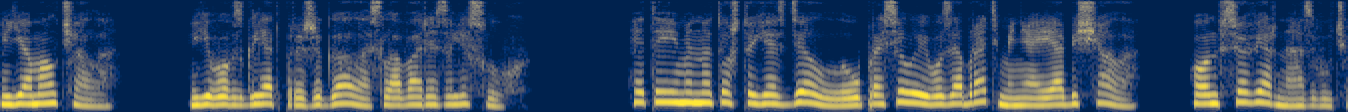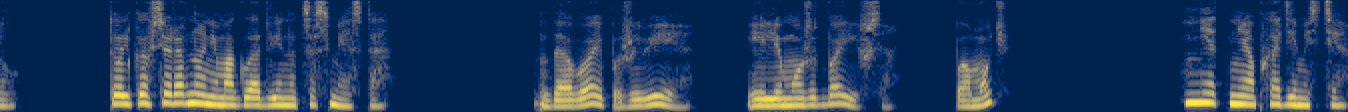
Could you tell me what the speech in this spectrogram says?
Я молчала. Его взгляд прожигал, а слова резали слух. Это именно то, что я сделала, упросила его забрать меня и обещала. Он все верно озвучил. Только все равно не могла двинуться с места. «Давай поживее. Или, может, боишься? Помочь?» «Нет необходимости».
